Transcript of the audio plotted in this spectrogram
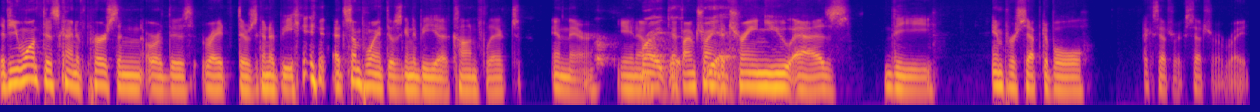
If you want this kind of person or this, right, there's going to be at some point there's going to be a conflict in there. You know, Right, if uh, I'm trying yeah. to train you as the imperceptible, et cetera, et cetera, right?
